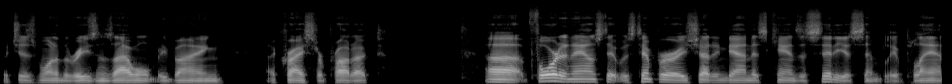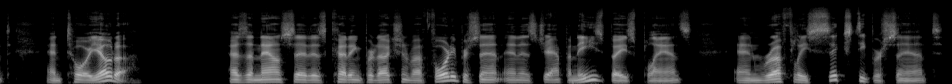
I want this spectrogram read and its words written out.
which is one of the reasons I won't be buying a Chrysler product. Uh, Ford announced it was temporarily shutting down its Kansas City assembly plant, and Toyota has announced that it is cutting production by 40% in its Japanese based plants and roughly 60%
